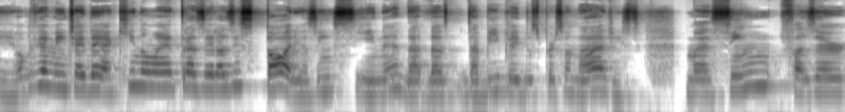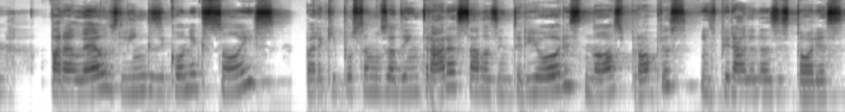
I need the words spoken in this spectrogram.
É, obviamente, a ideia aqui não é trazer as histórias em si, né, da, da, da Bíblia e dos personagens, mas sim fazer paralelos, links e conexões para que possamos adentrar as salas interiores, nós próprios, inspirados nas histórias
